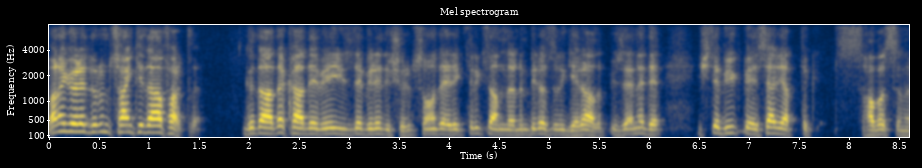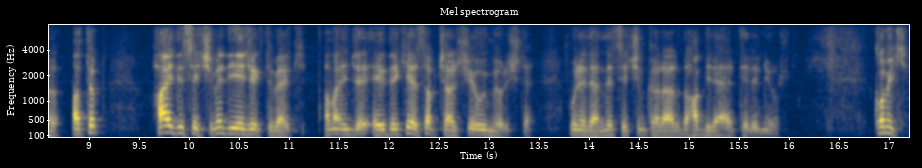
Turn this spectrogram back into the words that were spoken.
Bana göre durum sanki daha farklı. Gıdada KDV'yi %1'e düşürüp sonra da elektrik zamlarının birazını geri alıp üzerine de işte büyük bir eser yaptık havasını atıp haydi seçime diyecekti belki. Ama önce evdeki hesap çarşıya uymuyor işte. Bu nedenle seçim kararı daha bile erteleniyor. Komik.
